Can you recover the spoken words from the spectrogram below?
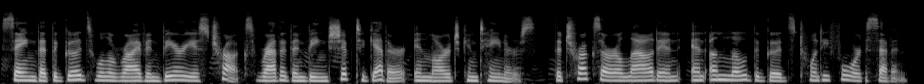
saying that the goods will arrive in various trucks rather than being shipped together in large containers. The trucks are allowed in and unload the goods 24 7.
